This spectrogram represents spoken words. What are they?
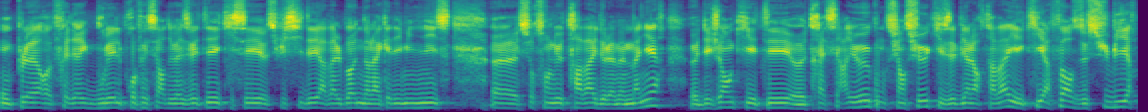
On pleure Frédéric Boulet, le professeur de SVT, qui s'est suicidé à Valbonne dans l'Académie de Nice sur son lieu de travail de la même manière. des gens qui étaient très sérieux, consciencieux, qui faisaient bien leur travail et qui, à force de subir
